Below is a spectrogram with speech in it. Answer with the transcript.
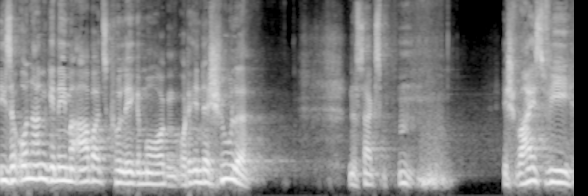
dieser unangenehme Arbeitskollege morgen oder in der Schule. Und du sagst, hm, ich weiß, wie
